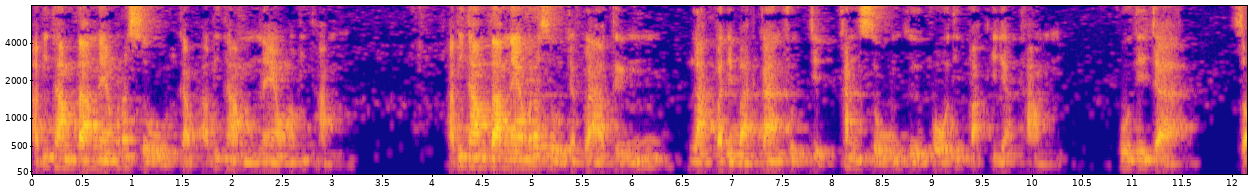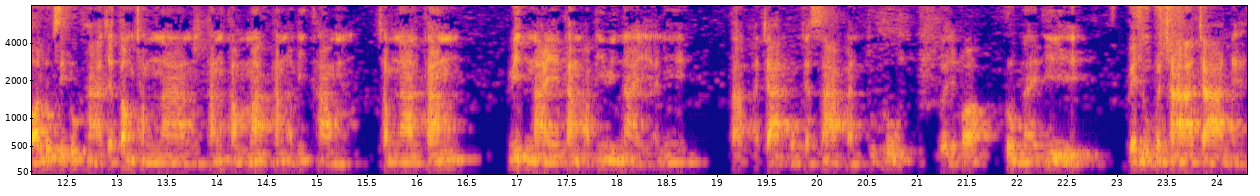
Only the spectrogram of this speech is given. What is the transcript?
อภิธรรมตามแนวพระสูตร กับอภิธรรมแนวอภิธรรม อภิธรรมตามแนวพระสูตรจะกล่าวถึงหลักปฏิบัติการฝึกจิตขั้นสูง คือโพธิปักขิยธรรม ผู้ที่จะสอนลูกศิษย์ลูกหาจะต้องชำนาญ ทั้งธรรมะทั้งอภิธรรมชำนาญทั้ง วินัยทั้งอภิวินัย อันนี้พระอาจารย์คงจะทราบกันทุกรูป โดยเฉพาะรูปไหนที่เป็นอุปชาอาจารย์เนี่ย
